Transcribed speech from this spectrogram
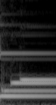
you.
